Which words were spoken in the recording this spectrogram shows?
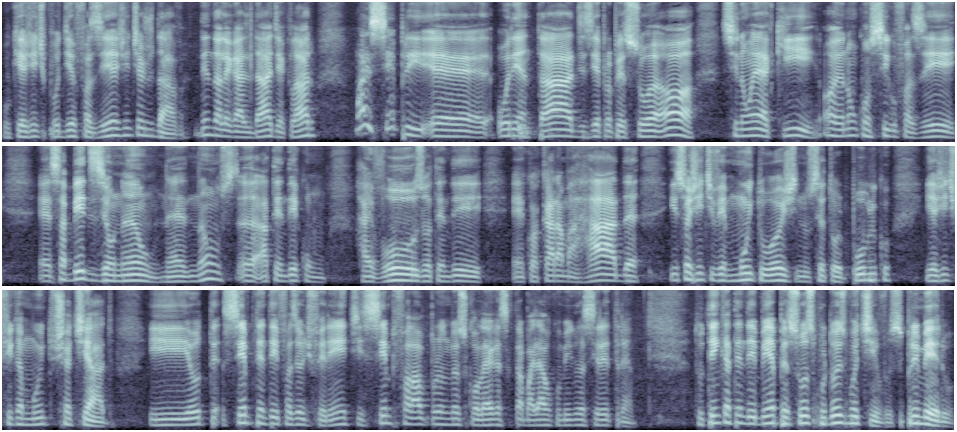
O que a gente podia fazer, a gente ajudava. Dentro da legalidade, é claro, mas sempre é, orientar, dizer para a pessoa, ó, oh, se não é aqui, ó, oh, eu não consigo fazer, é, saber dizer o não, né? não uh, atender com raivoso, atender é, com a cara amarrada. Isso a gente vê muito hoje no setor público e a gente fica muito chateado. E eu te sempre tentei fazer o diferente, sempre falava para os meus colegas que trabalhavam comigo na Ciretran. Tu tem que atender bem a pessoas por dois motivos. Primeiro,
